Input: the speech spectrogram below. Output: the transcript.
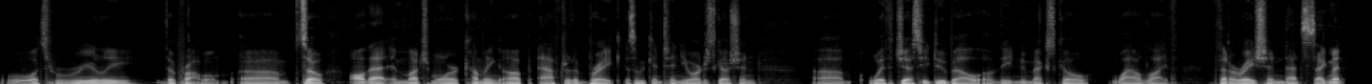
what's really the problem? Um, so all that and much more coming up after the break as we continue our discussion um, with Jesse Deubel of the New Mexico Wildlife Federation. That segment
